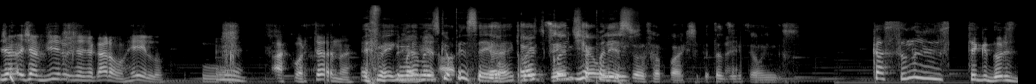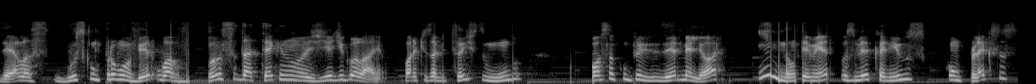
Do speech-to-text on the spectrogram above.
Já, já viram, já jogaram Halo? O- É. A Cortana? É, foi mais ou menos o que eu pensei. Eu né? tô Coisa, coisa de que é o japonês. Windows, rapaz. Eu tô dizendo que é o Windows. Caçando os seguidores delas buscam promover o avanço da tecnologia de Golarion para que os habitantes do mundo possam compreender melhor e não temer os mecanismos complexos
